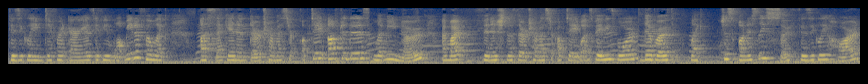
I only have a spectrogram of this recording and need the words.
physically in different areas. If you want me to film like a second and third trimester update after this, let me know. I might finish the third trimester update once baby's born. They're both like just honestly so physically hard,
